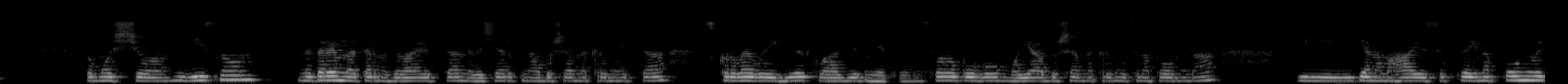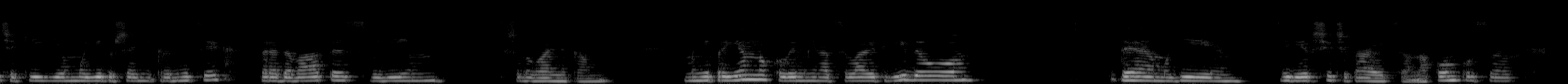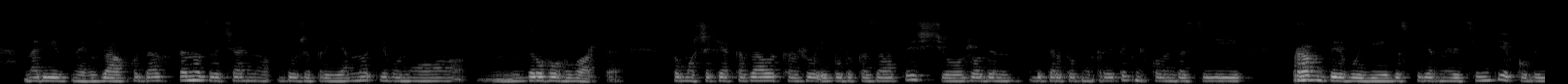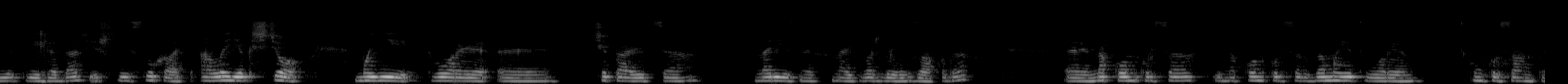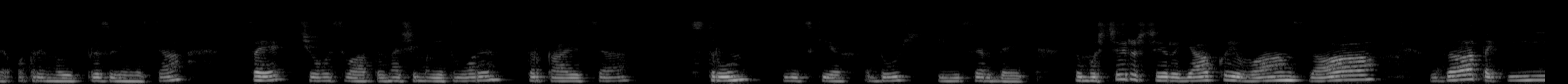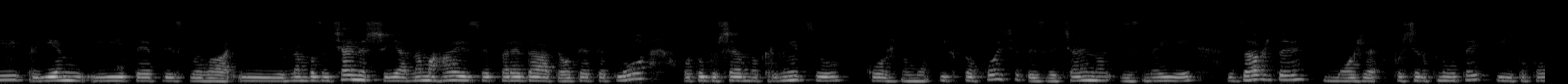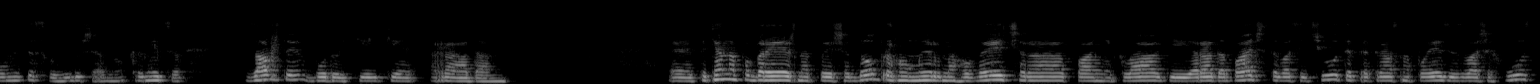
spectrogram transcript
тому що дійсно недаремно етер називається невичерпна душевна криниця з королевої гір Клавдії Дмитрів. Слава Богу, моя душевна криниця наповнена. І я намагаюся цей наповнювач, який є в моїй душевній криниці, передавати своїм шанувальникам. Мені приємно, коли мені надсилають відео, де мої вірші читаються на конкурсах, на різних заходах. Це надзвичайно дуже приємно і воно дорогого варте. Тому що, як я казала, кажу і буду казати, що жоден літературний критик ніколи не дасть цієї правдивої достовірної оцінки, яку дає твій глядач і слухач. Але якщо мої твори е, читаються на різних навіть важливих заходах, е, на конкурсах і на конкурсах за мої твори конкурсанти отримують призові місця, це чогось варте. Значить, мої твори торкаються струн людських душ і сердець. Тому щиро-щиро дякую вам за за такі приємні і теплі слова. І нам, звичайно, що я намагаюся передати оте тепло, оту душевну криницю кожному. І хто хоче, той, звичайно, із неї завжди може почерпнути і поповнити свою душевну криницю. Завжди буду тільки рада. Е, Тетяна Побережна пише: Доброго, мирного вечора, пані Клавдії. Рада бачити вас і чути. Прекрасну поезію з ваших вуст.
